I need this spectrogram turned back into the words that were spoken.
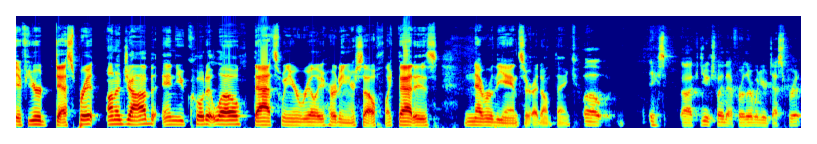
if you're desperate on a job and you quote it low, that's when you're really hurting yourself. Like that is never the answer. I don't think. Ex- uh, could you explain that further when you're desperate?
